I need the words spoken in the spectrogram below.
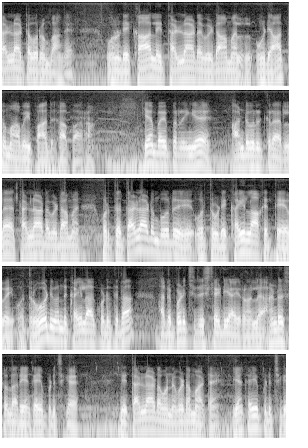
தள்ளாட்டம் வரும்பாங்க. உன்னுடைய காலை தள்ளாட விடாமல் உங்களுடைய ஆத்மாவை பாதுகாப்பாராம். ஏன் பயப்படுறீங்க? ஆண்டவர் இருக்கிறார்ல தள்ளாட விடாமல் ஒருத்தர் தள்ளாடும் போது ஒருத்தருடைய கைலாக தேவை. ஒருத்தர் ஓடி வந்து கைலாக கொடுத்துட்டா அதை பிடிச்சிட்டு ஸ்டடி ஆகிரும்ல ஆண்டவர் சொல்லார் என் கையை பிடிச்சிக்க. நீ தள்ளாட உன்னை விட மாட்டேன் என் கையை பிடிச்சிக்க.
